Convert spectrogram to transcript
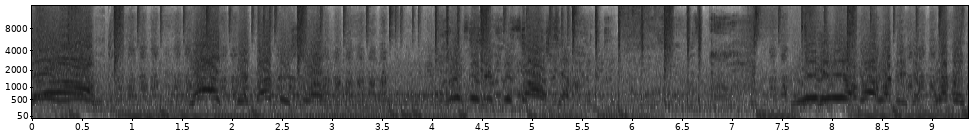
nut Ой, Дядько, та ти що? Щось я не вписався. Диви, диви, обходить, обходить.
